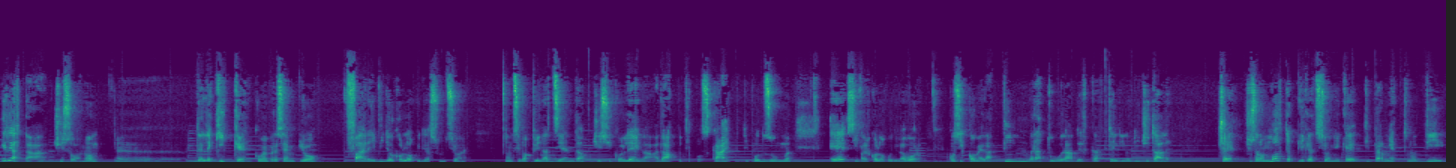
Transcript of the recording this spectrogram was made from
In realtà ci sono eh, delle chicche, come per esempio fare i videocolloqui di assunzione. Non si va più in azienda, ci si collega ad app tipo Skype, tipo Zoom e si fa il colloquio di lavoro. Così come la timbratura del cartellino digitale cioè, ci sono molte applicazioni che ti permettono di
